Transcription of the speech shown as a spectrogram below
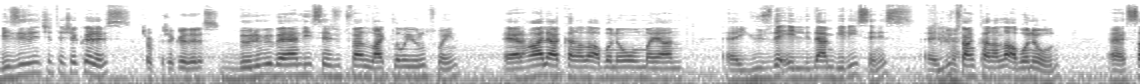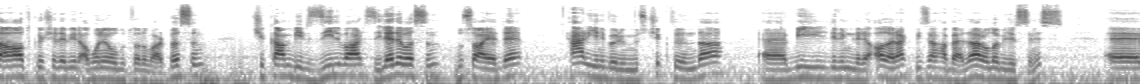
Bizi izlediğiniz için teşekkür ederiz. Çok teşekkür ederiz. Bölümü beğendiyseniz lütfen likelamayı unutmayın. Eğer hala kanala abone olmayan e, %50'den biriyseniz e, lütfen kanala abone olun. E, Sağ alt köşede bir abone ol butonu var. Basın. Çıkan bir zil var. Zile de basın. Bu sayede her yeni bölümümüz çıktığında e, bildirimleri alarak bizden haberdar olabilirsiniz. E,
